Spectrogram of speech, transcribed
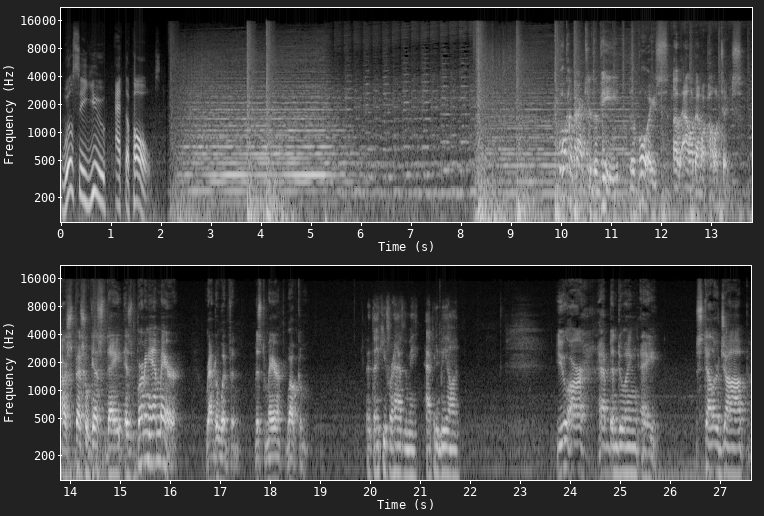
we'll see you at the polls. Welcome back to The V, the voice of Alabama politics. Our special guest today is Birmingham Mayor Randall Woodfin. Mr. Mayor, welcome. And thank you for having me. Happy to be on. You are have been doing a stellar job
